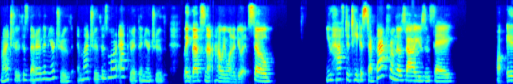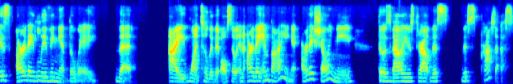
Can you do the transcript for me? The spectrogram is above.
my truth is better than your truth and my truth is more accurate than your truth. Like, that's not how we want to do it. So, you have to take a step back from those values and say, is are they living it the way that I want to live it also? And are they embodying it? Are they showing me those values throughout this this process?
